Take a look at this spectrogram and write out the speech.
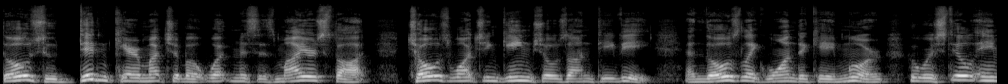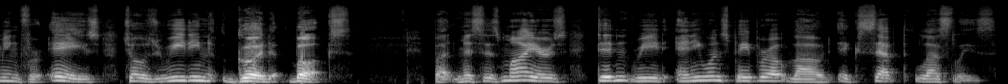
Those who didn't care much about what Mrs. Myers thought chose watching game shows on TV, and those like Wanda Kay Moore, who were still aiming for A's, chose reading good books. But Mrs. Myers didn't read anyone's paper out loud except Leslie's.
